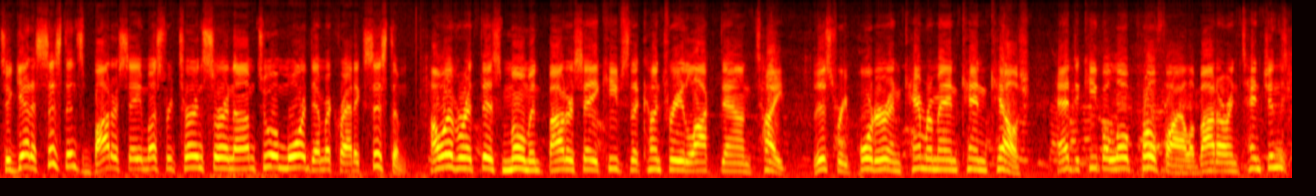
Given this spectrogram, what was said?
To get assistance, Bouterse must return Suriname to a more democratic system. However, at this moment, Bouterse keeps the country locked down tight. This reporter and cameraman Ken Kelsch had to keep a low profile about our intentions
